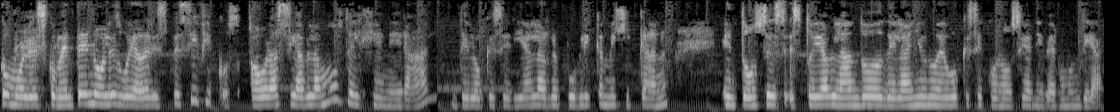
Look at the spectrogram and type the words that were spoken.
como les comenté, no les voy a dar específicos. Ahora, si hablamos del general, de lo que sería la República Mexicana, entonces estoy hablando del año nuevo que se conoce a nivel mundial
